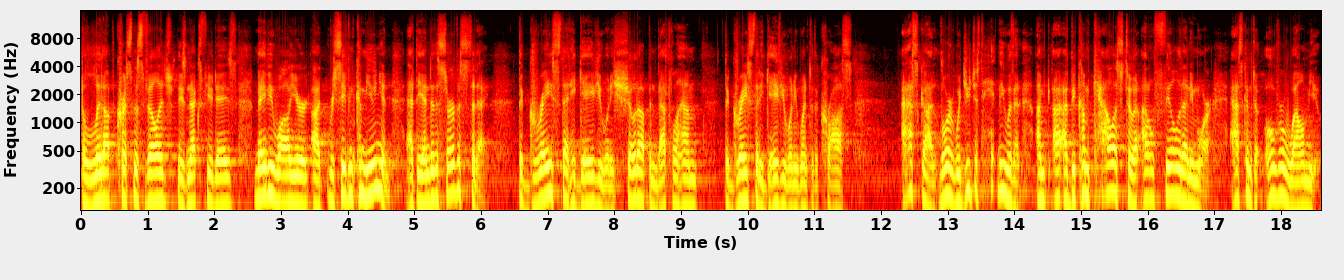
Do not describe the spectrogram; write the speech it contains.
the lit up Christmas village these next few days, maybe while you're uh, receiving communion at the end of the service today. The grace that He gave you when He showed up in Bethlehem, the grace that He gave you when He went to the cross. Ask God, Lord, would you just hit me with it? I'm, I've become callous to it. I don't feel it anymore. Ask Him to overwhelm you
